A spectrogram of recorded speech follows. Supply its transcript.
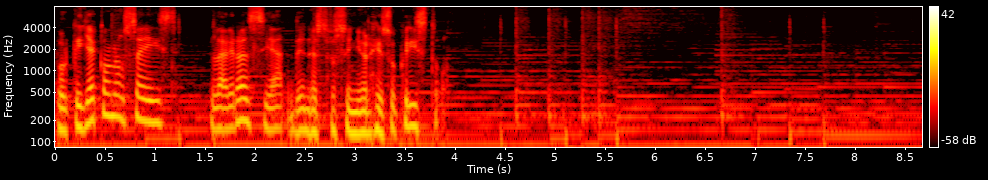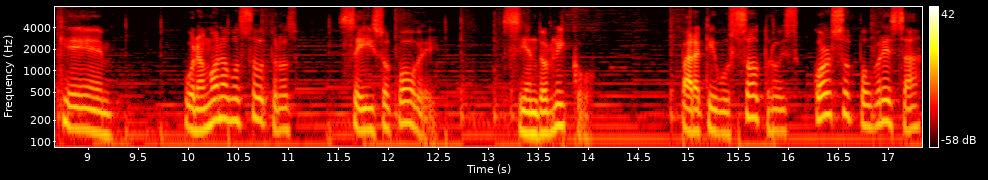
Porque ya conocéis la gracia de nuestro Señor Jesucristo, que por amor a vosotros se hizo pobre, siendo rico, para que vosotros con su pobreza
